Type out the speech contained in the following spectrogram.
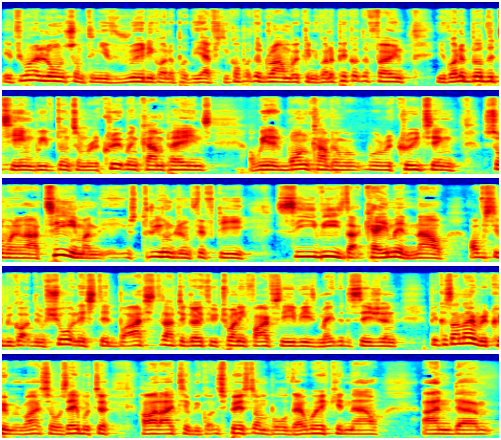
if you want to launch something, you've really got to put the effort, you've got to put the groundwork and you've got to pick up the phone, you've got to build the team. We've done some recruitment campaigns. Uh, we did one campaign, we're, we're recruiting someone in our team, and it was 350 CVs that came in. Now, obviously, we got them shortlisted, but I still had to go through 25 CVs, make the decision because I know recruitment, right? So I was able to highlight it. We've got this person on board, they're working now. And um,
